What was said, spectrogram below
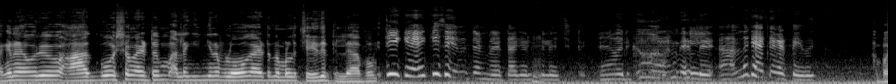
അങ്ങനെ ഒരു ആഘോഷമായിട്ടും അല്ലെങ്കിൽ ഇങ്ങനെ വ്ളോഗായിട്ടും നമ്മൾ ചെയ്തിട്ടില്ല. അപ്പം കേക്ക് ചെയ്തിട്ടുണ്ട് കേട്ടാ ഗൾഫിൽ വെച്ചിട്ട്. ഞാൻ ഒരിക്കൽ പറഞ്ഞില്ലേ അന്ന് കേക്ക് കട്ട് ചെയ്ത്. അപ്പൊ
